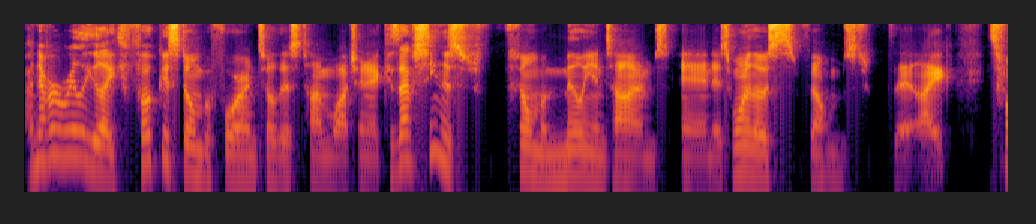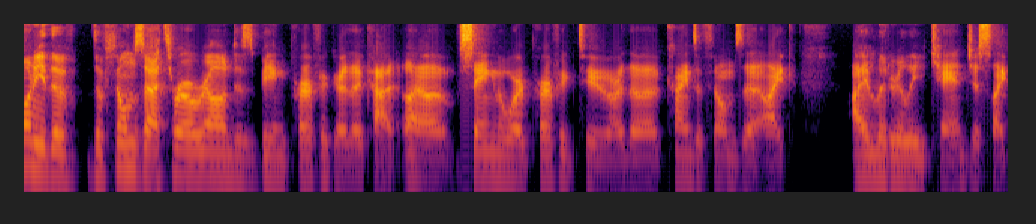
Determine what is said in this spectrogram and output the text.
i never really like focused on before until this time watching it because i've seen this film a million times and it's one of those films that like it's funny the the films that I throw around as being perfect or the uh, saying the word perfect to are the kinds of films that like I literally can just like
